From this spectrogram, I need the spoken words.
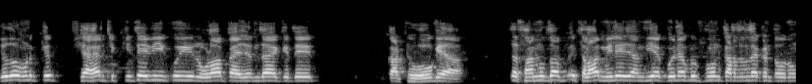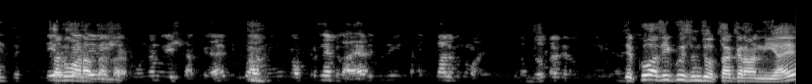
ਜਦੋਂ ਹੁਣ ਕਿ ਸ਼ਹਿਰ 'ਚ ਕਿਤੇ ਵੀ ਕੋਈ ਰੋਲਾ ਪੈ ਜਾਂਦਾ ਹੈ ਕਿਤੇ ਇਕੱਠ ਹੋ ਗਿਆ ਤਾਂ ਸਾਨੂੰ ਤਾਂ ਇਤਲਾਹ ਮਿਲੇ ਜਾਂਦੀ ਹੈ ਕੋਈ ਨਾ ਕੋਈ ਫੋਨ ਕਰ ਦਿੰਦਾ ਕੰਟਰੋਲ ਰੂਮ ਤੇ। ਸਾਨੂੰ ਵੀ ਪੈਂਦਾ। ਉਹਨਾਂ ਨੂੰ ਇਹ ਸ਼ੱਕ ਹੈ ਕਿ ਤੁਹਾਨੂੰ ਡਾਕਟਰ ਨੇ ਬੁਲਾਇਆ ਤੇ ਤੁਸੀਂ ਹਸਪਤਾਲ ਕਿਉਂ ਆਏ ਸਮਝੌਤਾ ਕਰਨ ਲਈ ਦੇਖੋ, ਅਸੀਂ ਕੋਈ ਸਮਝੌਤਾ ਕਰਾਉਣ ਨਹੀਂ ਆਏ।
